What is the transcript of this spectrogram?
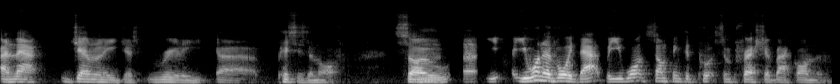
and that generally just really uh, pisses them off. So mm. uh, you, you want to avoid that, but you want something to put some pressure back on them.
